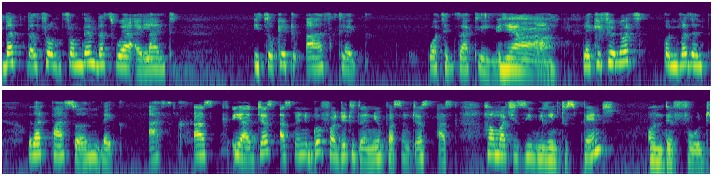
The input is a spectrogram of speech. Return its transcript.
that, that from from them that's where i learned it's okay to ask like what exactly Yeah. like if you're not conversant with that person like ask Ask, yeah, just ask when you go for a date with a new person, just ask how much is he willing to spend on the food.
